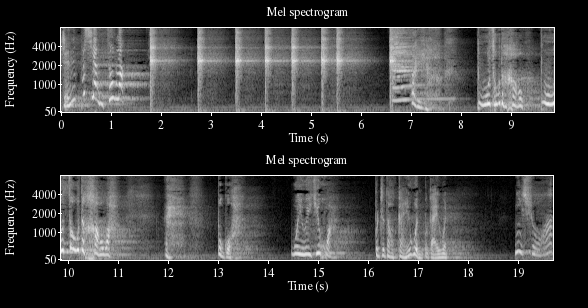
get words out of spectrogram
真不想走了。呀，不走的好，不走的好啊！哎，不过我有一句话，不知道该问不该问。你说，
